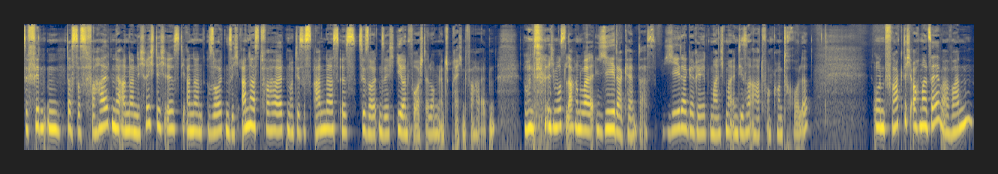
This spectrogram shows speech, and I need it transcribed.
Sie finden, dass das Verhalten der anderen nicht richtig ist. Die anderen sollten sich anders verhalten und dieses anders ist, sie sollten sich ihren Vorstellungen entsprechend verhalten. Und ich muss lachen, weil jeder kennt das. Jeder gerät manchmal in diese Art von Kontrolle. Und frag dich auch mal selber, wann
